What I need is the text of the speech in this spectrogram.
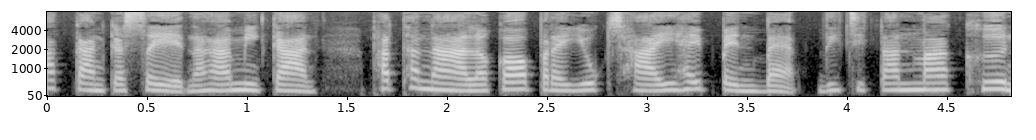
าคการเกษตรนะคะมีการ พัฒนาแล้วก็ประยุกต์ใช้ให้เป็นแบบดิจิตัลมากขึ้น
